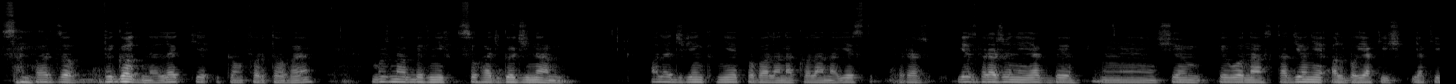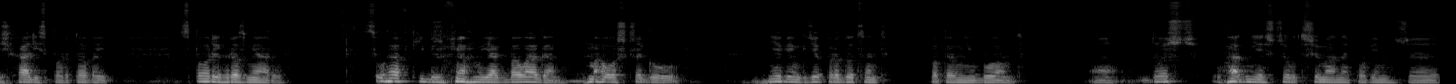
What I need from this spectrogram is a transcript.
są bardzo wygodne, lekkie i komfortowe. Można by w nich słuchać godzinami, ale dźwięk nie powala na kolana. Jest, wraż- jest wrażenie, jakby mm, się było na stadionie albo jakiejś, jakiejś hali sportowej sporych rozmiarów. Słuchawki brzmią jak bałagan, mało szczegółów. Nie wiem, gdzie producent popełnił błąd. E, Dość ładnie jeszcze utrzymane, powiem, że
